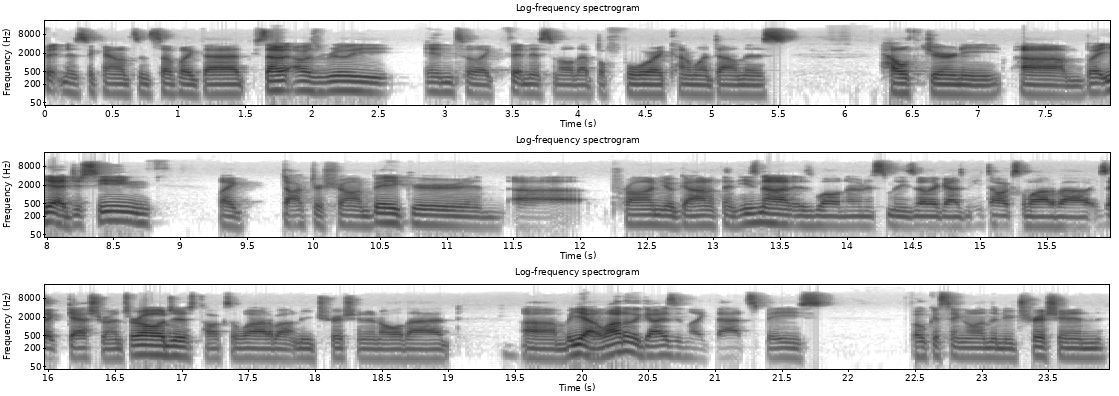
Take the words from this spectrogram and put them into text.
fitness accounts and stuff like that. Because I, I was really into like fitness and all that before I kind of went down this health journey. Um, but yeah, just seeing like Dr. Shawn Baker and uh, Pran Yoganathan. He's not as well known as some of these other guys, but he talks a lot about. He's like gastroenterologist, talks a lot about nutrition and all that. Um, but yeah, a lot of the guys in like that space, focusing on the nutrition.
